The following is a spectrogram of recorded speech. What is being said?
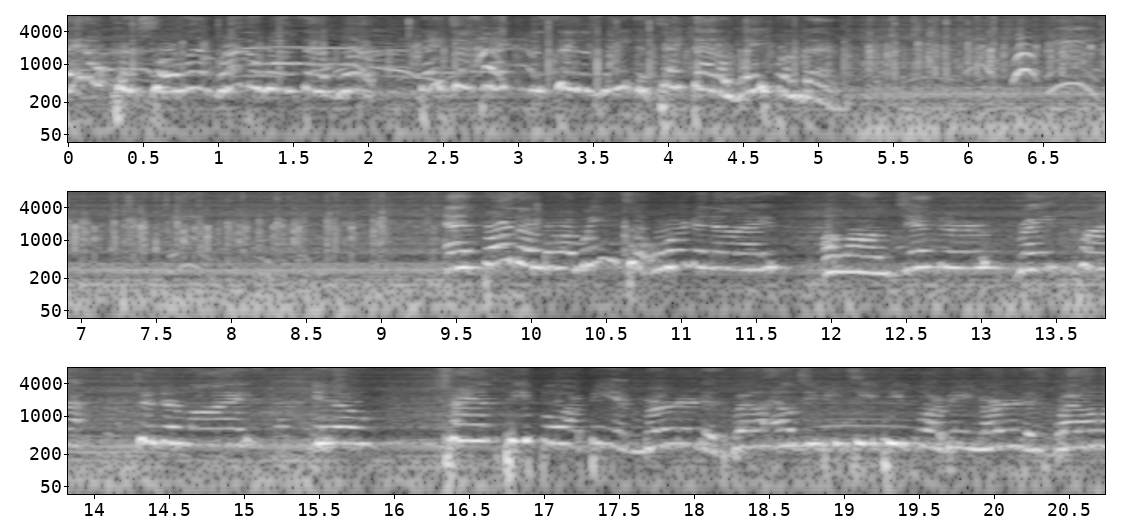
They don't control it. We're the ones that work. They just make the decisions. We need to take that away from them. And furthermore, we need to organize along gender, race, class, gender lines. You know, trans people are being murdered as well. LGBT people are being murdered as well.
